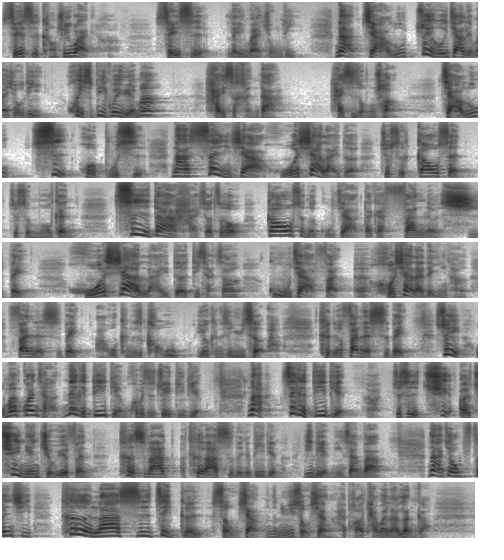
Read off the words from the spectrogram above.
谁是 Countrywide？哈？谁是雷曼兄弟？那假如最后一家雷曼兄弟会是碧桂园吗？还是恒大？还是融创？假如是或不是，那剩下活下来的就是高盛，就是摩根。次大海啸之后，高盛的股价大概翻了十倍。活下来的地产商股价翻，呃，活下来的银行翻了十倍啊！我可能是口误，也有可能是预测啊，可能翻了十倍。所以我们要观察那个低点会不会是最低点？那这个低点啊，就是去呃去年九月份特斯拉特拉斯的一个低点呢，一点零三八。那就要分析特拉斯这个首相，那个女首相还跑到台湾来乱搞。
